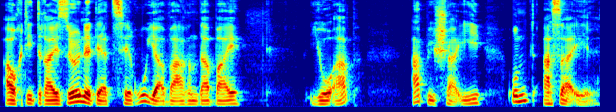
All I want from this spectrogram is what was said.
Auch die drei Söhne der Zeruja waren dabei, Joab, Abishai und Asael.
